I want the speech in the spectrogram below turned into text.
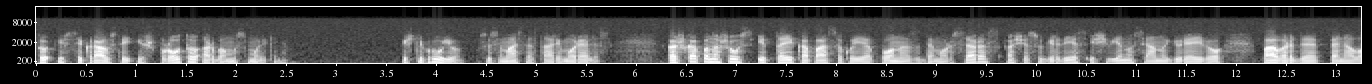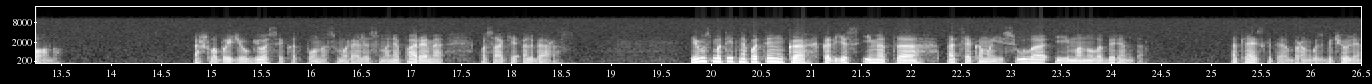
Tu išsikraustai iš proto arba mus smulkinė. Iš tikrųjų, susimastęs tarė Morelis, kažką panašaus į tai, ką pasakoja ponas de Morseras, aš esu girdėjęs iš vieno seno jūreivio pavardę Penelono. Aš labai džiaugiuosi, kad ponas Morelis mane paremė, pasakė Alberas. Jums matyt nepatinka, kad jis įmeta atsekamą į siūlą į mano labirintą. Atleiskite, brangus bičiuli,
